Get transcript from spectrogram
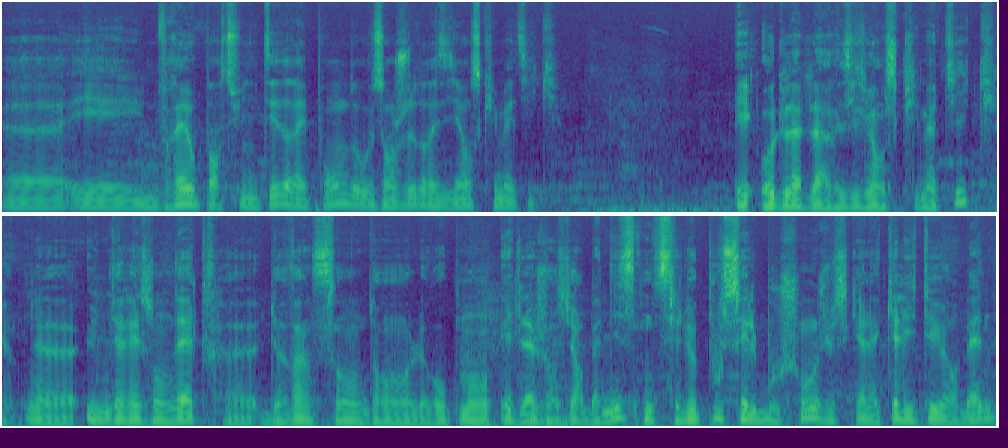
et une vraie opportunité de répondre aux enjeux de résilience climatique. Et au-delà de la résilience climatique, euh, une des raisons d'être euh, de Vincent dans le groupement et de l'agence d'urbanisme, c'est de pousser le bouchon jusqu'à la qualité urbaine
